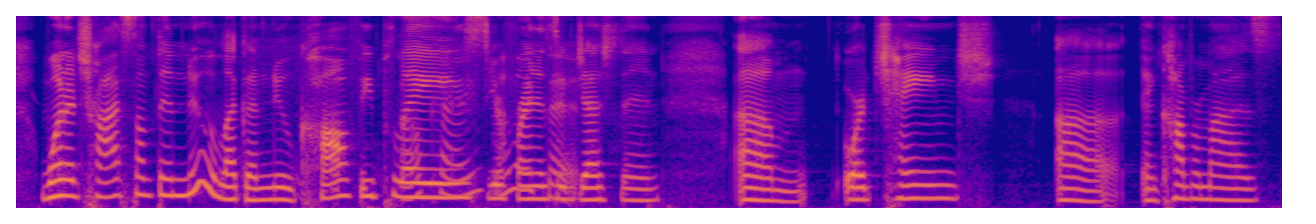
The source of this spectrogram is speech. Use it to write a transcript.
want to try something new, like a new coffee place, your I friend like is suggesting, um, or change uh, and compromise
